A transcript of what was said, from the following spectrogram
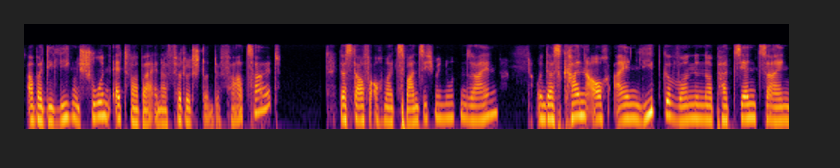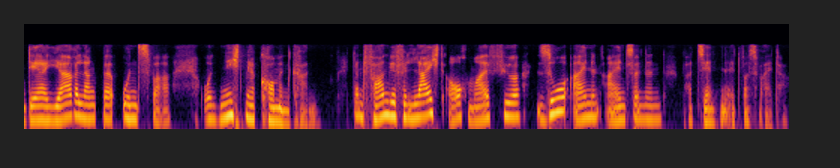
Aber die liegen schon etwa bei einer Viertelstunde Fahrzeit. Das darf auch mal 20 Minuten sein. Und das kann auch ein liebgewonnener Patient sein, der jahrelang bei uns war und nicht mehr kommen kann. Dann fahren wir vielleicht auch mal für so einen einzelnen Patienten etwas weiter.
